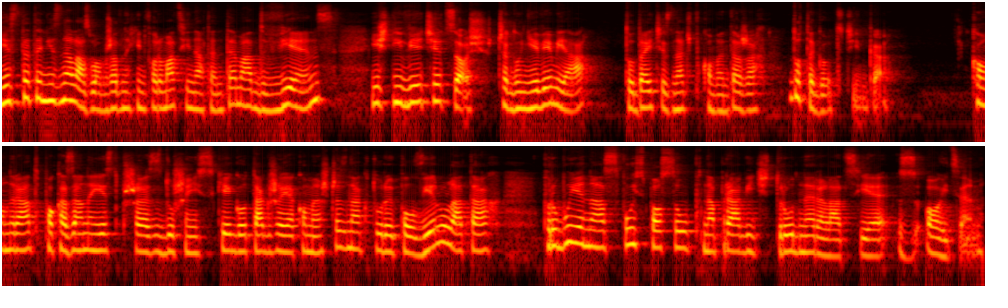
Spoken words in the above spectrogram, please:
Niestety nie znalazłam żadnych informacji na ten temat, więc jeśli wiecie coś, czego nie wiem ja, to dajcie znać w komentarzach do tego odcinka. Konrad pokazany jest przez Duszyńskiego także jako mężczyzna, który po wielu latach próbuje na swój sposób naprawić trudne relacje z ojcem.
